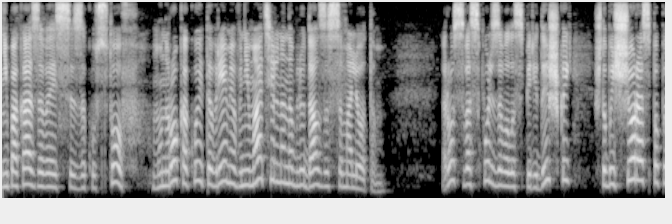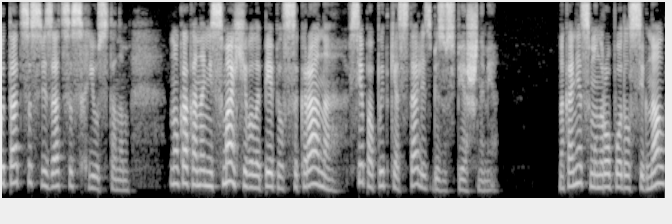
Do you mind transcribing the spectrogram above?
не показываясь из-за кустов, Мунро какое-то время внимательно наблюдал за самолетом. Росс воспользовалась передышкой, чтобы еще раз попытаться связаться с Хьюстоном. Но как она не смахивала пепел с экрана, все попытки остались безуспешными. Наконец Мунро подал сигнал,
